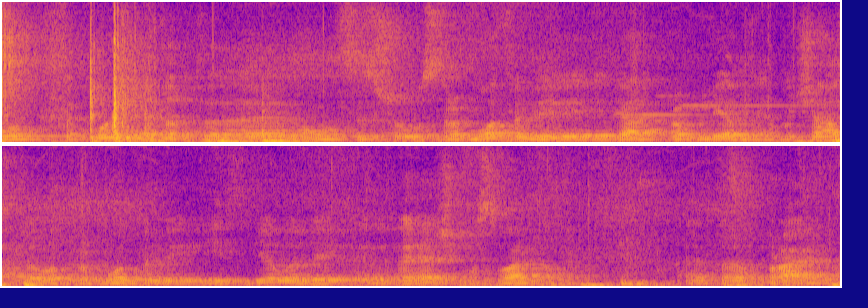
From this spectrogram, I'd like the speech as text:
вот такой метод, э, молодцы, что вы сработали, ряд проблемных участков отработали и сделали э, горячим асфальтом. Это правильно.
